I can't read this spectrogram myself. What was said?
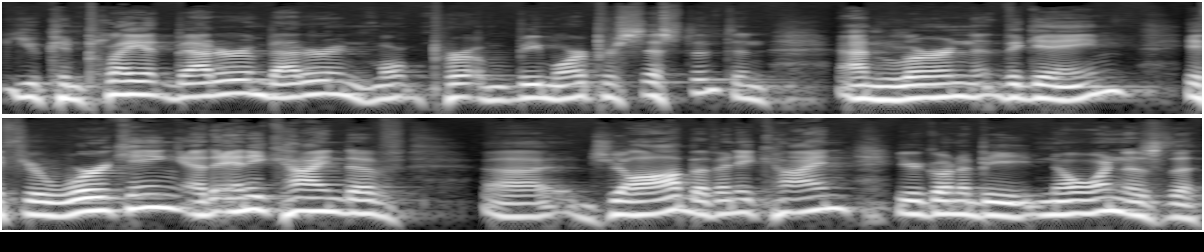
you can play it better and better and more, per, be more persistent and, and learn the game. If you're working at any kind of uh, job of any kind, you're going to be known as the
